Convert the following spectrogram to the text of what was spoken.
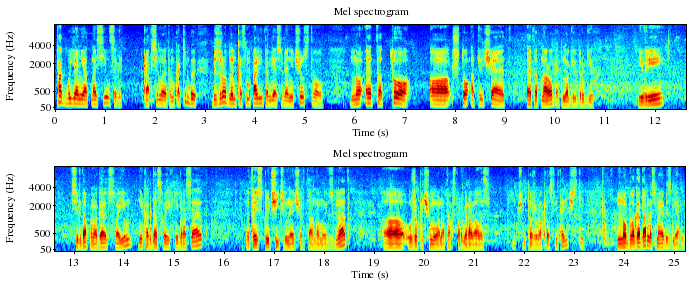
как бы я ни относился ко всему этому, каким бы безродным космополитом я себя не чувствовал, но это то, э, что отличает этот народ от многих других. Евреи всегда помогают своим, никогда своих не бросают. Это исключительная черта, на мой взгляд. Э, Уже почему она так сформировалась, в общем, тоже вопрос риторический. Но благодарность моя безмерна.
